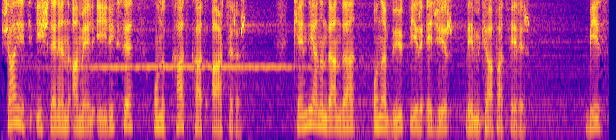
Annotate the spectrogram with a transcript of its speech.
Şayet işlenen amel iyilikse onu kat kat artırır. Kendi yanından da ona büyük bir ecir ve mükafat verir. Biz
